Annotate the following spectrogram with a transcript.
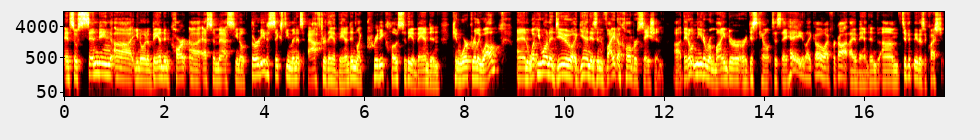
And so sending, uh, you know, an abandoned cart uh, SMS, you know, 30 to 60 minutes after they abandon, like pretty close to the abandon, can work really well. And what you want to do again is invite a conversation. uh, they don't need a reminder or a discount to say, hey, like, oh, I forgot I abandoned. Um, typically, there's a question,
